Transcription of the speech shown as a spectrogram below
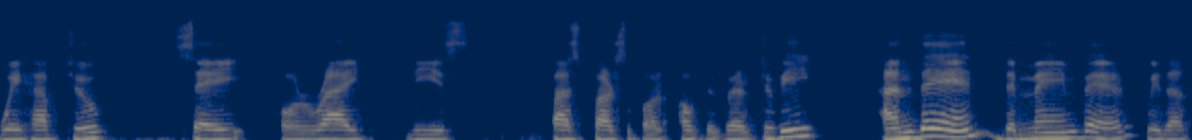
we have to say or write this past participle of the verb to be, and then the main verb with an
